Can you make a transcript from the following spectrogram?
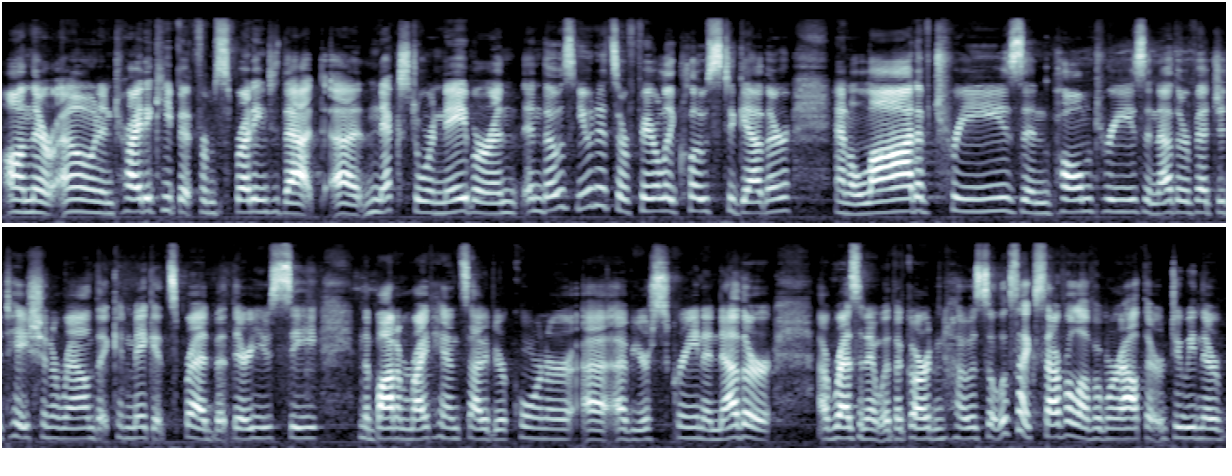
on their own and try to keep it from spreading to that uh, next door neighbor. And, and those units are fairly close together and a lot of trees and palm trees and other vegetation around that can make it spread. But there you see in the bottom right hand side of your corner uh, of your screen another uh, resident with a garden hose. So it looks like several of them are out there doing their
